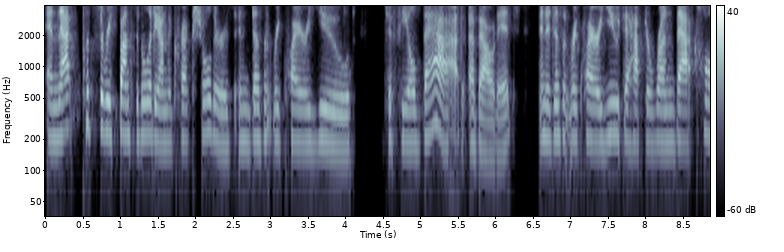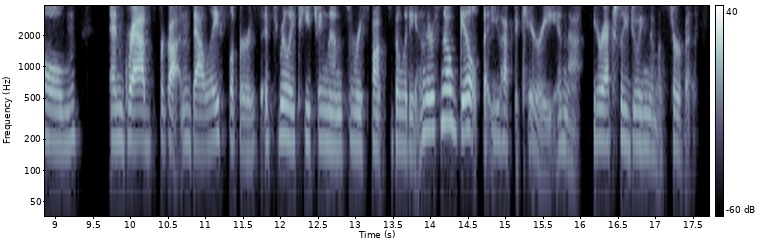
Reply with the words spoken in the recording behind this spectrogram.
And that puts the responsibility on the correct shoulders and doesn't require you to feel bad about it. And it doesn't require you to have to run back home and grab forgotten ballet slippers. It's really teaching them some responsibility. And there's no guilt that you have to carry in that. You're actually doing them a service.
